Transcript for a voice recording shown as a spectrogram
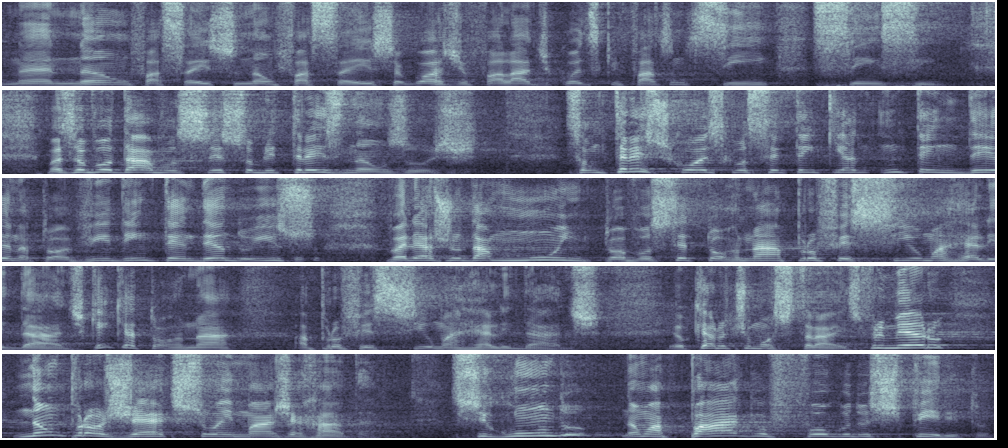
né? Não faça isso, não faça isso. Eu gosto de falar de coisas que façam sim, sim, sim. Mas eu vou dar a você sobre três nãos hoje. São três coisas que você tem que entender na tua vida, e entendendo isso, vai lhe ajudar muito a você tornar a profecia uma realidade. Quem quer tornar a profecia uma realidade? Eu quero te mostrar isso. Primeiro, não projete sua imagem errada. Segundo, não apague o fogo do espírito.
